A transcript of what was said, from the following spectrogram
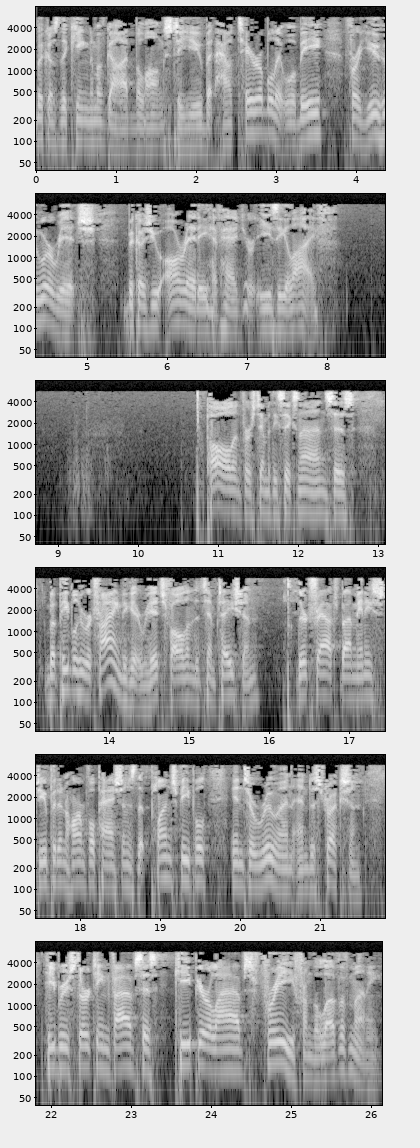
because the kingdom of God belongs to you. But how terrible it will be for you who are rich because you already have had your easy life. Paul in 1 Timothy 6 9 says, But people who are trying to get rich fall into temptation they're trapped by many stupid and harmful passions that plunge people into ruin and destruction. Hebrews 13:5 says, "Keep your lives free from the love of money."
